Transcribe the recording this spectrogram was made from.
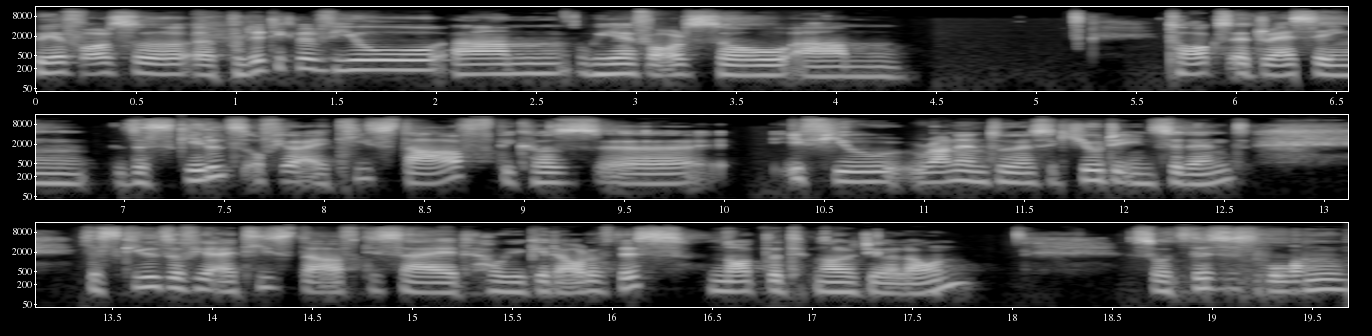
we have also a political view. Um, we have also um, talks addressing the skills of your IT staff because uh, if you run into a security incident, the skills of your IT staff decide how you get out of this, not the technology alone. So this is one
